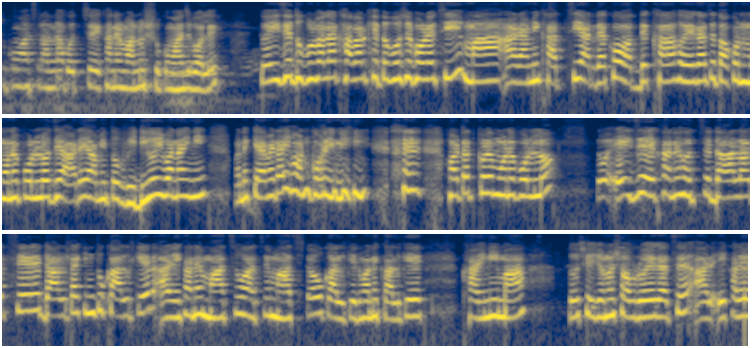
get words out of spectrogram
শুকো মাছ রান্না করছে, এখানের মানুষ শুকো মাছ বলে। তো এই যে দুপুরবেলার খাবার খেতে বসে পড়েছি, মা আর আমি খাচ্ছি, আর দেখো অর্ধেক খাওয়া হয়ে গেছে, তখন মনে পড়ল যে আরে আমি তো ভিডিওই বানাইনি মানে ক্যামেরাই অন করিনি, হঠাৎ করে মনে পড়ল। তো এই যে এখানে হচ্ছে ডাল আছে, ডালটা কিন্তু কালকের, আর এখানে মাছও আছে, মাছটাও কালকের মানে কালকে খাইনি মা, তো সেই জন্য সব রয়ে গেছে। আর এখানে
